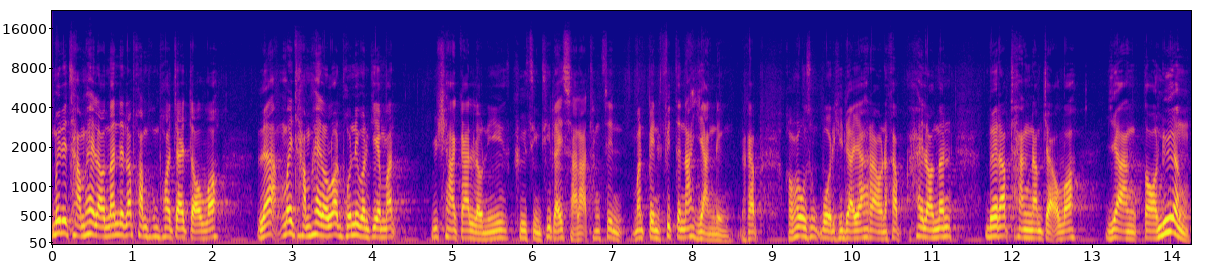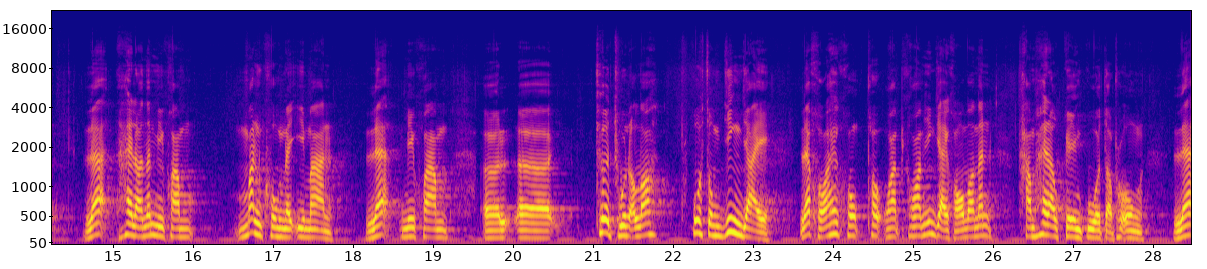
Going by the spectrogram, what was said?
ไม่ได้ทำให้เรานั้นได้รับความพึงพอใจจากอัลลอฮ์และไม่ทำให้เรารอดพ้นในวันเกียรติ วิชาการเหล่านี้คือสิ่งที่ไร้สาระทั้งสิ้น มันเป็นฟิตนะอย่างหนึ่งนะครับขอพระองค์ทรงโปรดฮิดายะเรานะครับ ให้เรานั้นได้รับทางนำจากอัลลอฮ์อย่างต่อเนื่อง และให้เรานั้นมีความมั่นคงในอีมาน และมีความเเทิดทูนอัลลอฮ์ผู้ทรงยิ่งใหญ่ และขอให้ความความยิ่งใหญ่ของอัลลอฮ์นั้นทำให้เราเกรงกลัวต่อพระองค์ และ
